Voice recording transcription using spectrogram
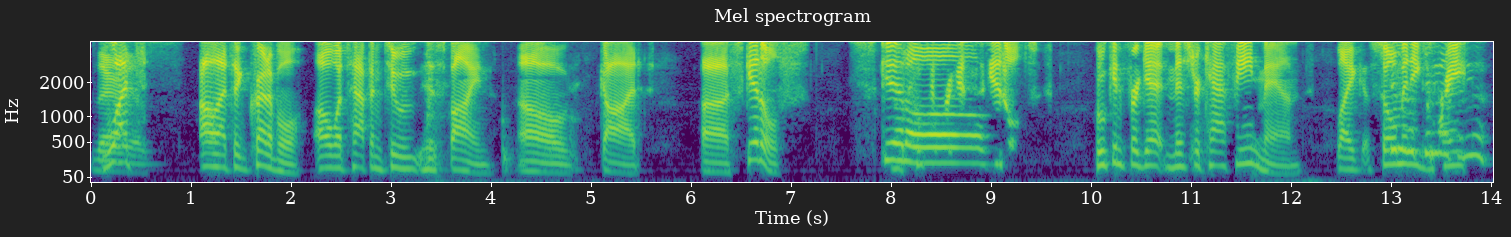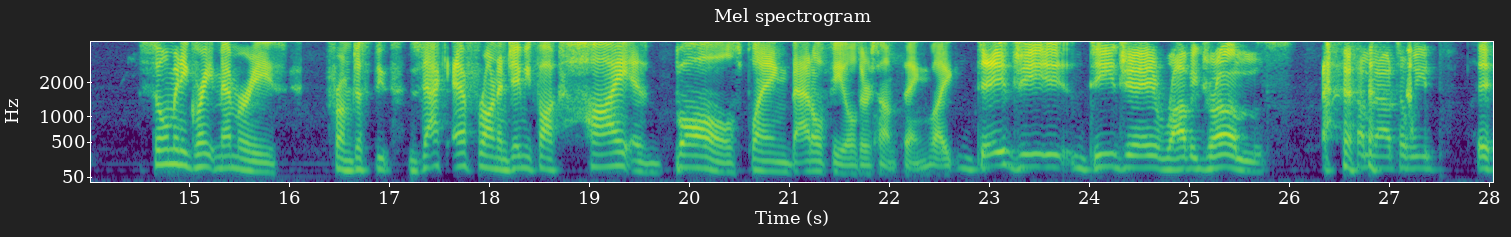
There it What? is. oh that's incredible oh what's happened to his spine oh god uh skittles Who Skittles. Skittles? Who can forget Mr. Caffeine Man? Like so many great, so many great memories from just the, Zac Efron and Jamie Foxx high as balls playing Battlefield or something. Like, DJ DJ Ravi drums coming out to weep play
